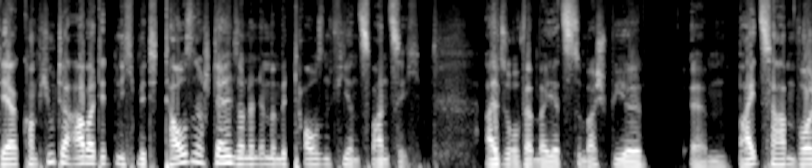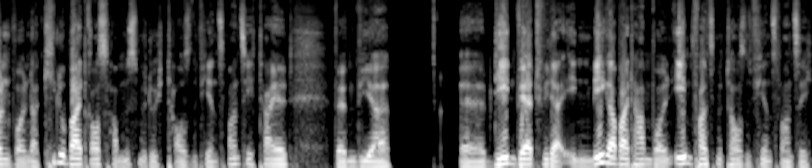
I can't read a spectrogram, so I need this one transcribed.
der Computer arbeitet nicht mit Tausender Stellen, sondern immer mit 1024. Also wenn wir jetzt zum Beispiel ähm, Bytes haben wollen, wollen da Kilobyte raus haben, müssen wir durch 1024 teilen. Wenn wir äh, den Wert wieder in Megabyte haben wollen, ebenfalls mit 1024.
